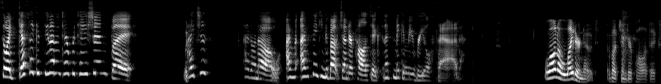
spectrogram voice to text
So I guess I could see that interpretation, but Like- I just I don't know. I'm I'm thinking about gender politics and it's making me real sad. Well, on a lighter note about gender politics,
